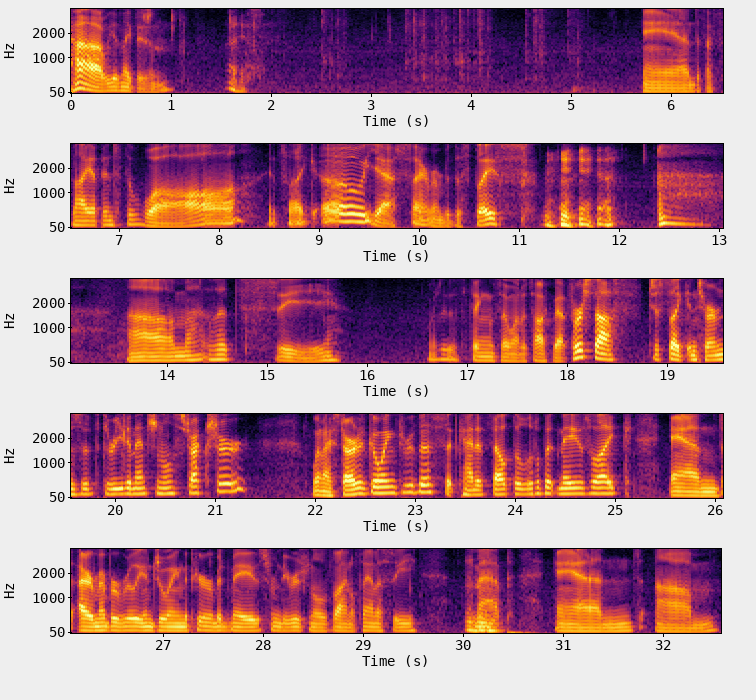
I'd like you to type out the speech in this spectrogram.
Ah, we have night vision. Nice. And if I fly up into the wall, it's like, oh yes, I remember this place. yeah. Um, let's see. What are the things I want to talk about? First off, just like in terms of three dimensional structure, when I started going through this, it kind of felt a little bit maze like. And I remember really enjoying the pyramid maze from the original Vinyl Fantasy Mm-hmm. map. And um,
